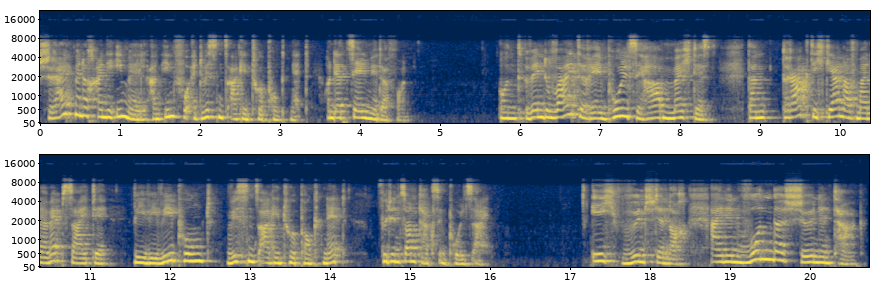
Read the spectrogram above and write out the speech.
Schreib mir doch eine E-Mail an info@wissensagentur.net und erzähl mir davon. Und wenn du weitere Impulse haben möchtest, dann trag dich gerne auf meiner Webseite www.wissensagentur.net für den Sonntagsimpuls ein. Ich wünsche dir noch einen wunderschönen Tag.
